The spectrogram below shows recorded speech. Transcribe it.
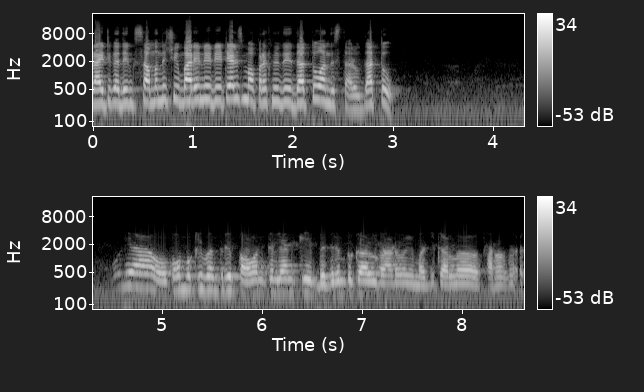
రైట్గా దీనికి సంబంధించి మరిన్ని డీటెయిల్స్ మా ప్రతినిధి దత్తు అందిస్తారు. దత్తు. ఉప ముఖ్యమంత్రి పవన్ కళ్యాణ్కి బెదిరింపు కాలు రావడం ఈ మధ్య కాలంలో సర్వ-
